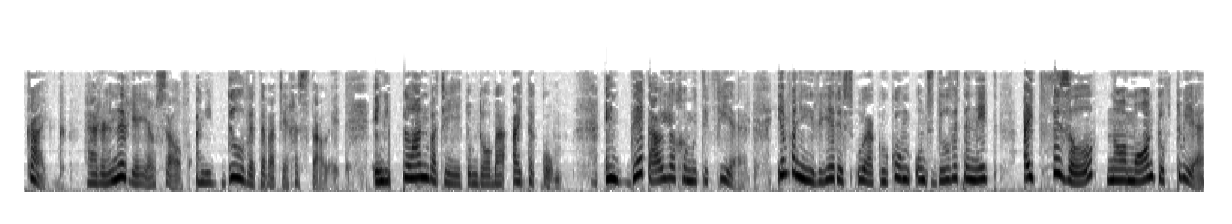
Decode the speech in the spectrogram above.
kyk, herinner jy jouself aan die doelwitte wat jy gestel het en die plan wat jy het om daarby uit te kom. En dit hou jou gemotiveer. Een van die redes ook hoekom ons doelwitte net uitvissel na 'n maand of 2,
